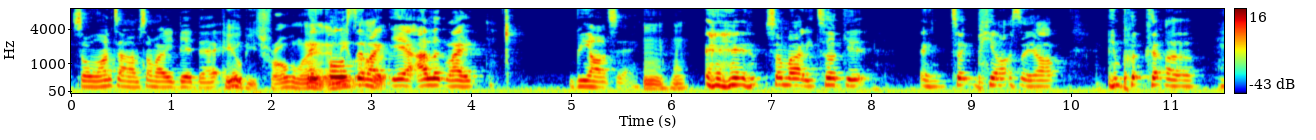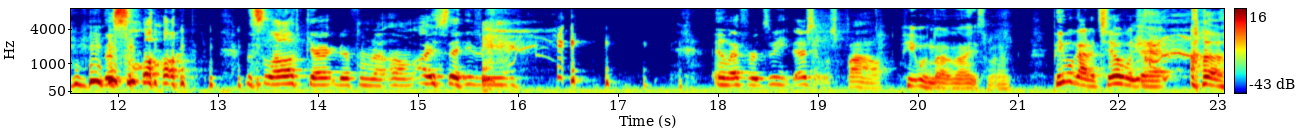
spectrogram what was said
So one time somebody did that. People be trolling. They posted like. "Yeah, I look like Beyonce," Mhm. and somebody took it and took Beyonce out and put the uh, the sloth, the sloth character from the um, Ice Age movie. And left her a tweet. That shit was foul. People not nice, man. People gotta chill with that. Uh,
